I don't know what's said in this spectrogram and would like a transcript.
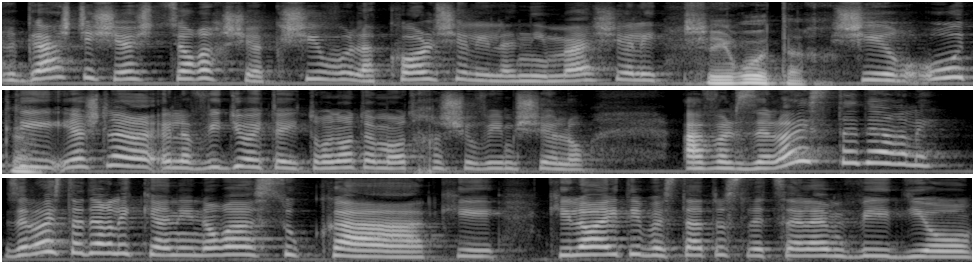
הרגשתי שיש צורך שיקשיבו לקול שלי, לנימה שלי, שיראו אותך. שיראו אותי, כן. יש לוידאו את היתרונות המאוד חשובים שלו. אבל זה לא הסתדר לי. זה לא הסתדר לי כי אני נורא עסוקה, כי, כי לא הייתי בסטטוס לצלם וידאו,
